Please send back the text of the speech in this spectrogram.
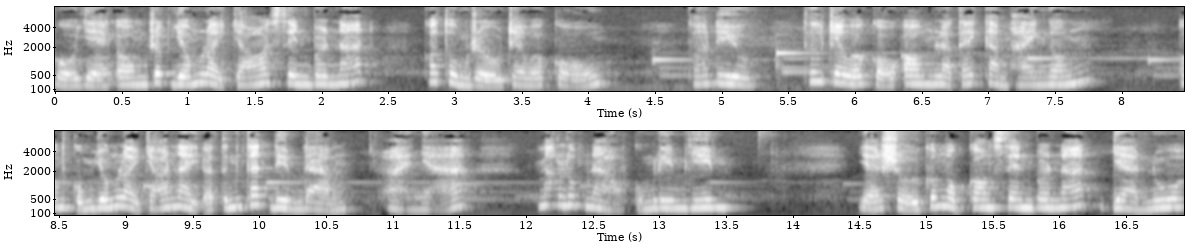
Bộ dạng ông rất giống loài chó Saint Bernard, có thùng rượu treo ở cổ. Có điều, thứ treo ở cổ ông là cái cầm hai ngấn. Ông cũng giống loài chó này ở tính cách điềm đạm, hòa nhã, mắt lúc nào cũng liêm diêm. Giả sử có một con Saint Bernard già nua,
